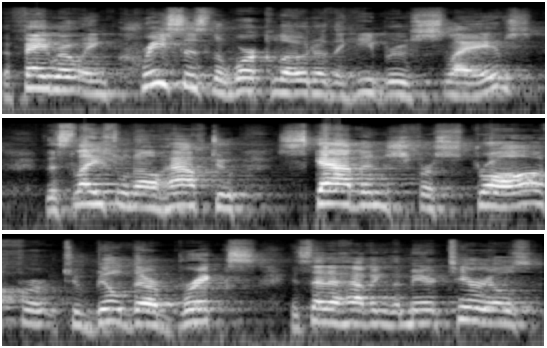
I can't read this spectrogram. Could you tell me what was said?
The Pharaoh increases the workload of the Hebrew slaves. The slaves will now have to scavenge for straw for, to build their bricks instead of having the materials,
